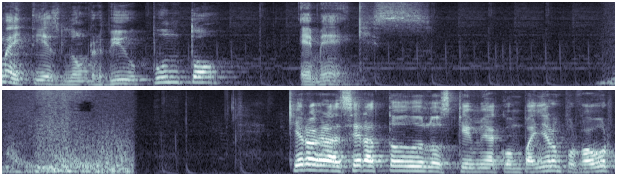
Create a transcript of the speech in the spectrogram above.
mitsloanreview.mx. Quiero agradecer a todos los que me acompañaron, por favor.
